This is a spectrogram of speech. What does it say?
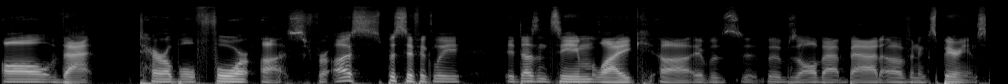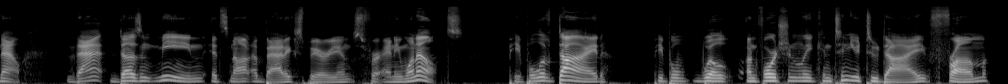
all that terrible for us. For us specifically, it doesn't seem like uh, it was it was all that bad of an experience. Now, that doesn't mean it's not a bad experience for anyone else people have died. People will unfortunately continue to die from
